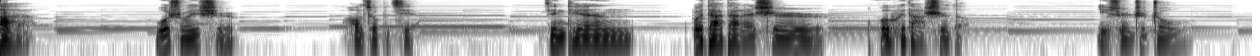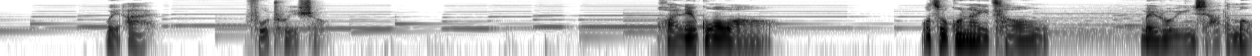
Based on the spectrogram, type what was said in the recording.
嗨，我是微石，好久不见。今天为大家带来是灰灰大师的《一生之中为爱付出一生》，怀念过往，我走过那一层美若云霞的梦，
